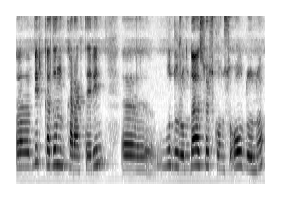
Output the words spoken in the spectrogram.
e, bir kadın karakterin e, bu durumda söz konusu olduğunu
